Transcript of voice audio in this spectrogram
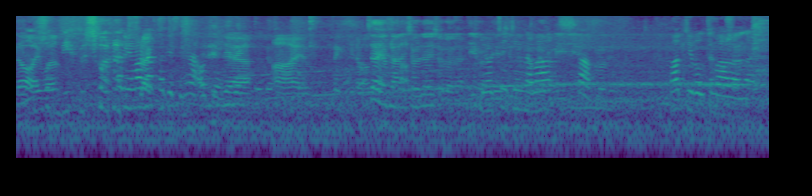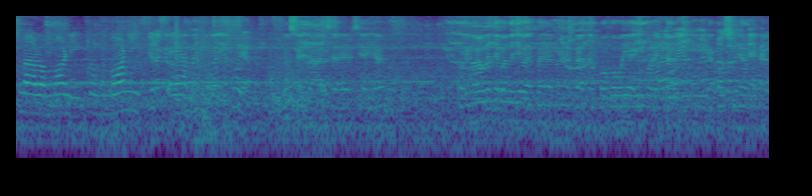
No, I was, mi mamá está kissing. Ah, okay. yeah, I'm thinking tierra. You're thinking about stuff. What you will tomorrow night? Tomorrow morning, from the morning 6 a.m. No sé, a saber si hay algo. Porque normalmente cuando llego después de comer, en tampoco voy a ir molestar ni a cocinar ni nada.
